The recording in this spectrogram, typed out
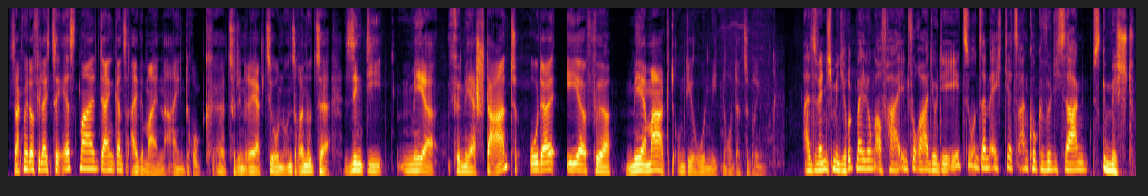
Sag mir doch vielleicht zuerst mal deinen ganz allgemeinen Eindruck äh, zu den Reaktionen unserer Nutzer. Sind die mehr für mehr Staat oder eher für mehr Markt, um die hohen Mieten runterzubringen? Also wenn ich mir die Rückmeldung auf hinforadio.de zu unserem Echt jetzt angucke, würde ich sagen, es ist gemischt.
